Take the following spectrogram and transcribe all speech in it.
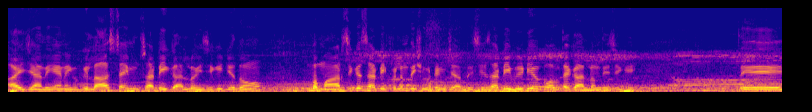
ਆਈ ਜਾਂਦੀਆਂ ਨੇ ਕਿਉਂਕਿ ਲਾਸਟ ਟਾਈਮ ਸਾਡੀ ਗੱਲ ਹੋਈ ਸੀਗੀ ਜਦੋਂ ਬਿਮਾਰ ਸੀਗੇ ਸਾਡੀ ਫਿਲਮ ਦੀ ਸ਼ੂਟਿੰਗ ਚੱਲ ਰਹੀ ਸੀ ਸਾਡੀ ਵੀਡੀਓ ਕਾਲ ਤੇ ਗੱਲ ਹੁੰਦੀ ਸੀਗੀ। ਤੇ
